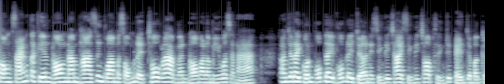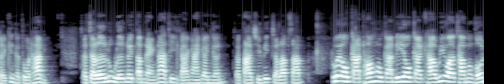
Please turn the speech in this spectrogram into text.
สองแสงตะเกียงทองนำพาซึ่งความประสมเร็จโชคลาภเงินทองบารมีวาสนาท่านจะได้ค้นพบได้พบได้เจอในสิ่งที่ใช่สิ่งที่ชอบสิ่งที่เป็นจะบังเกิดขึ้นกับตัวท่าน จะเจริญรุ่งเรืองในตำแหน่งหน้าที่การงานการเงินจะตาชีวิตจะรับทรัพย์ ด้วยโอกาสทองโอกาสดีโอกาสข่าววิวาข่าวมงคล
